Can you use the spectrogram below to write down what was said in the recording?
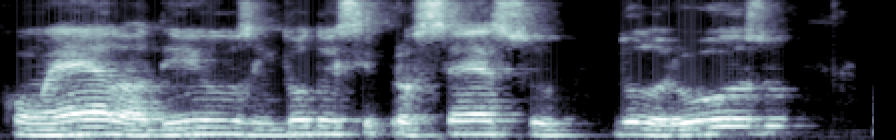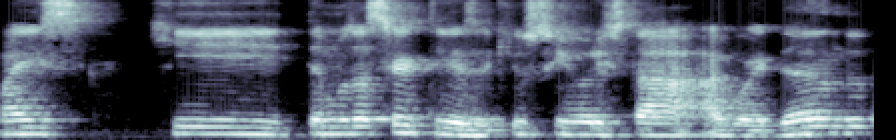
com ela, ó Deus, em todo esse processo doloroso, mas que temos a certeza que o Senhor está aguardando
